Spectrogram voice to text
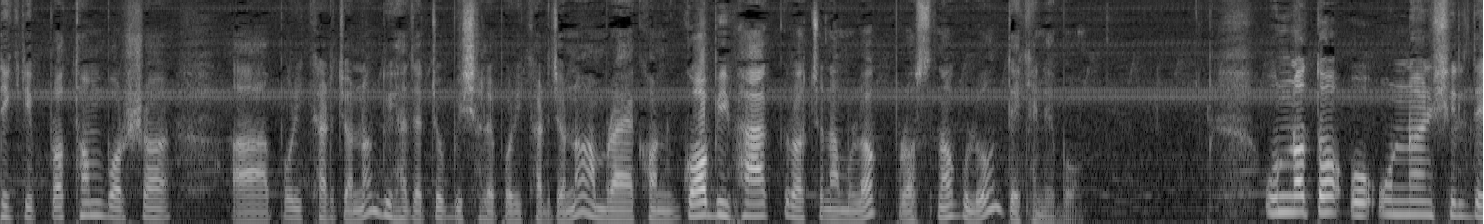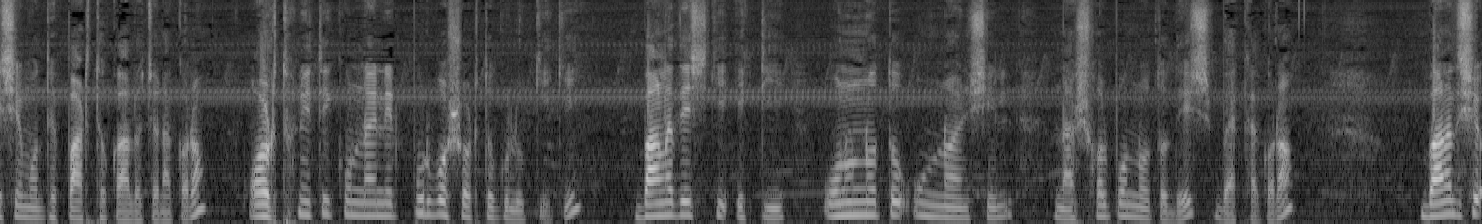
ডিগ্রি প্রথম বর্ষ পরীক্ষার জন্য, দুই সালে পরীক্ষার জন্য আমরা এখন গ বিভাগ রচনামূলক প্রশ্নগুলো দেখে নেব। উন্নত ও উন্নয়নশীল দেশের মধ্যে পার্থক্য আলোচনা করো। অর্থনৈতিক উন্নয়নের পূর্ব শর্তগুলো কি কি? বাংলাদেশ কি একটি অনুন্নত উন্নয়নশীল না স্বল্পোন্নত দেশ ব্যাখ্যা করা। বাংলাদেশের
